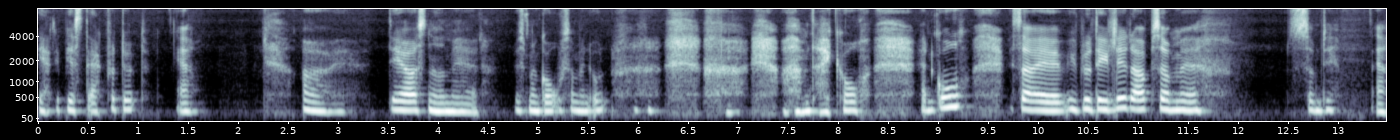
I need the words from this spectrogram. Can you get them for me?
ja, det bliver stærkt fordømt. Ja. Og øh, det er også noget med, at hvis man går som en ond, og ham, der ikke går, er den gode. Så øh, vi blev delt lidt op som, øh, som det. Ja.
